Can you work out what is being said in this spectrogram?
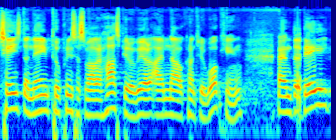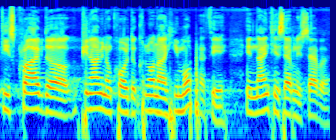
changed the name to Princess Margaret Hospital, where I'm now currently working. And uh, they described a phenomenon called the clonal hemopathy in 1977.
